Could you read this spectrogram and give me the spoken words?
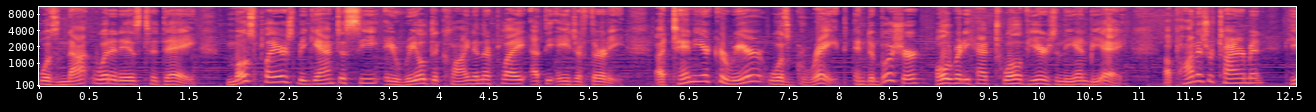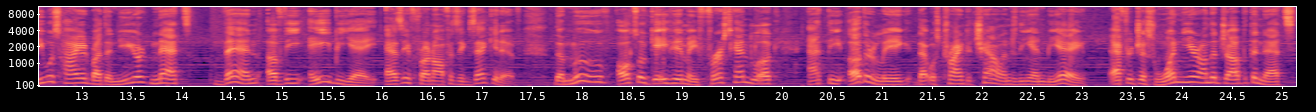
was not what it is today. Most players began to see a real decline in their play at the age of 30. A 10-year career was great, and DeBusschere already had 12 years in the NBA. Upon his retirement, he was hired by the New York Nets, then of the ABA, as a front office executive. The move also gave him a first hand look at the other league that was trying to challenge the NBA. After just one year on the job with the Nets,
